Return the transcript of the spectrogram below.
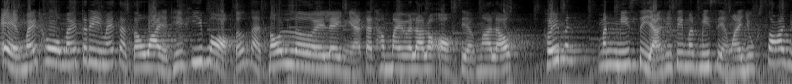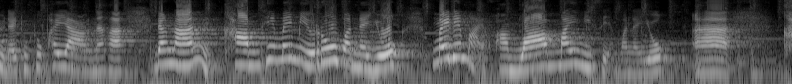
เอกไม้โทไม้ตรีไม้ตัตะวาอย่างที่พี่บอกตั้งแต่ต้นเลยอะไรอย่างเงี้ยแต่ทำไมเวลาเราออกเสียงมาแล้ว ฮ้ยมันมันมีเสียงจริงๆมันมีเสียงวรรณยุกซ่อนอยู่ในทุกๆพยางค์นะคะ ดังนั้นคำที่ไม่มีรูปวรรณยุกต์ไม่ได้หมายความว่าไม่มีเสียงวรรณยุกต์อ่าค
